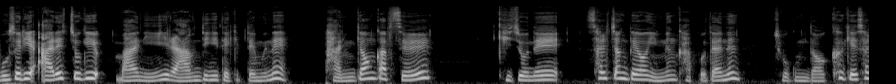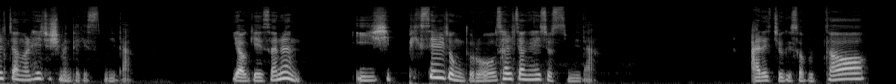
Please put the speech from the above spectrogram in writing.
모서리 아래쪽이 많이 라운딩이 되기 때문에 반경값을 기존에 설정되어 있는 값보다는 조금 더 크게 설정을 해주시면 되겠습니다. 여기에서는 20픽셀 정도로 설정을 해줬습니다. 아래쪽에서부터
